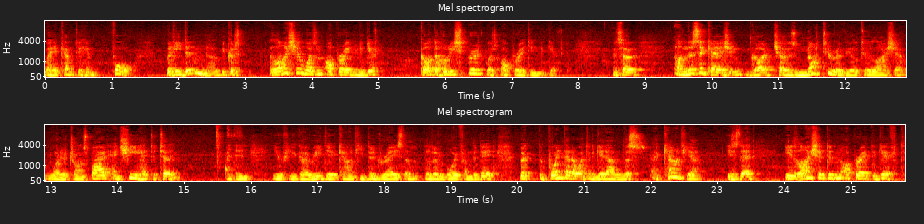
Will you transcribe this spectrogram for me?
had come to him for. But he didn't know because Elisha wasn't operating the gift. God, the Holy Spirit, was operating the gift. And so, on this occasion, God chose not to reveal to Elisha what had transpired, and she had to tell him. And then, if you go read the account, he did raise the, the little boy from the dead. But the point that I wanted to get out of this account here is that Elisha didn't operate the gift.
